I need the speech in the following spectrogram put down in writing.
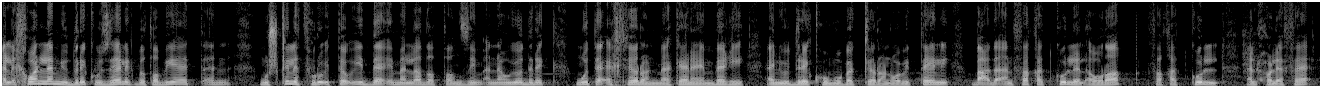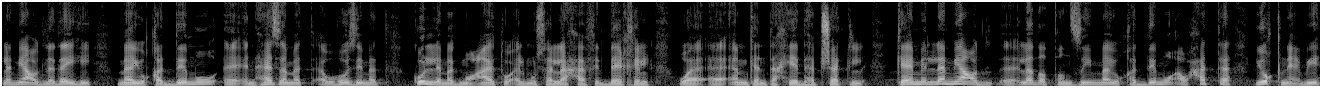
الإخوان لم يدركوا ذلك بطبيعة أن مشكلة فروق التوقيت دائما لدى التنظيم أنه يدرك متأخرا ما كان ينبغي أن يدركه مبكرا وبالتالي بعد أن فقد كل الأوراق فقد كل الحلفاء لم يعد لديه ما يقدمه انهزمت أو هزمت كل مجموعاته المسلحة في الداخل وأمكن تحييدها بشكل كامل لم يعد لدى التنظيم ما يقدمه أو حتى يقنع به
